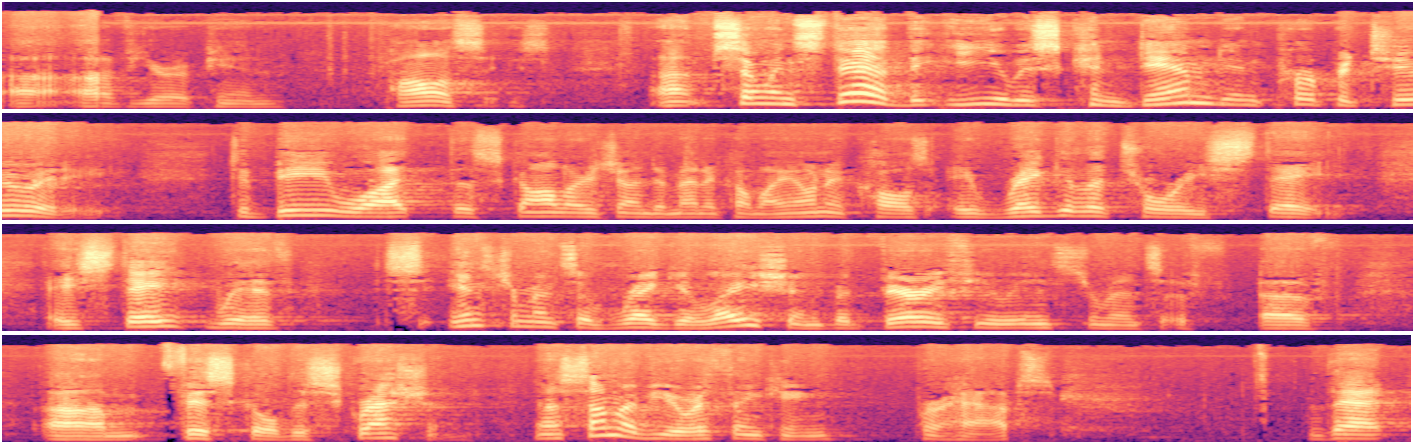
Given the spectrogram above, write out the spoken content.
uh, of European policies. Um, so instead, the EU is condemned in perpetuity to be what the scholar Gian Domenico Majone calls a regulatory state, a state with instruments of regulation, but very few instruments of, of um, fiscal discretion. Now, some of you are thinking, perhaps, that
